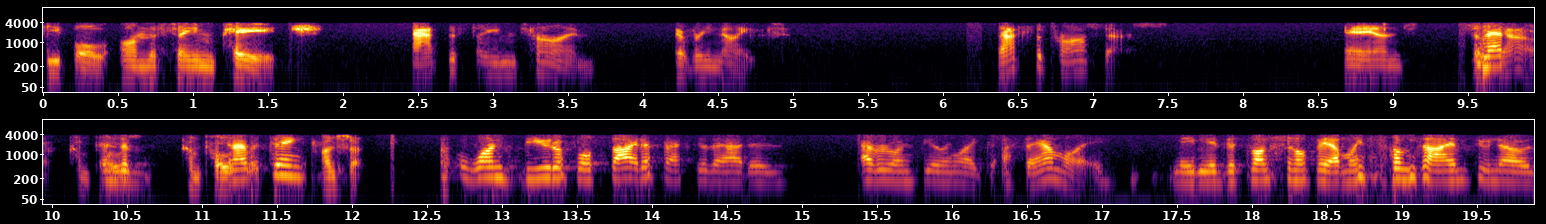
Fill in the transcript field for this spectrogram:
people on the same page at the same time every night. That's the process. And so And yeah, compose, and the- compose. And I would think I'm sorry. one beautiful side effect of that is everyone feeling like a family. Maybe a dysfunctional family sometimes, who knows,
